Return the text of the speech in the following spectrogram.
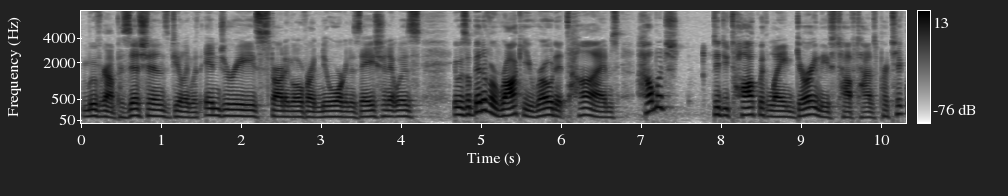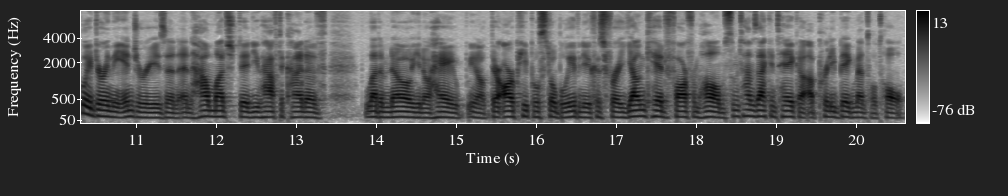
moving around positions, dealing with injuries, starting over a new organization. It was, it was a bit of a rocky road at times. How much did you talk with Lane during these tough times, particularly during the injuries, and, and how much did you have to kind of let him know, you know, hey, you know, there are people still believing you? Because for a young kid far from home, sometimes that can take a, a pretty big mental toll.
